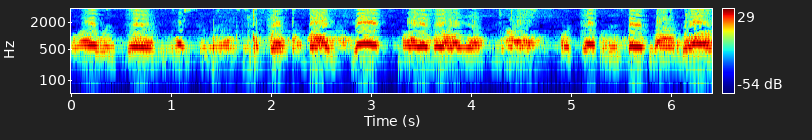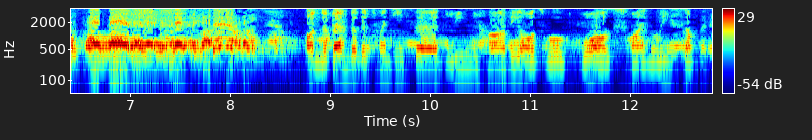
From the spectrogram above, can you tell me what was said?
Well, I was uh, questioned by a judge, however, I uh, protested at that time that I was not allowed. On November the 23rd, Lee Harvey Oswald was finally somebody.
